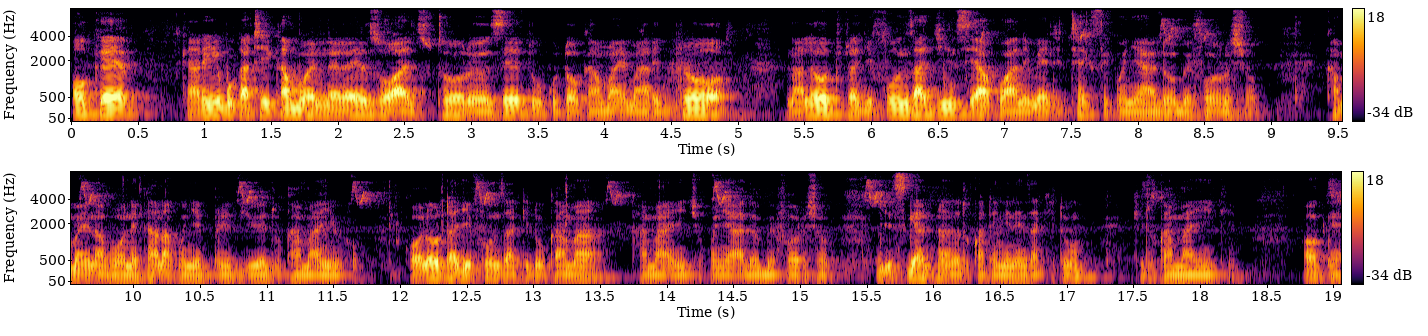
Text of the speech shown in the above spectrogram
Okay, karibu katika mwendelezo wa tutorial zetu kutoka Mimary Pro na leo tutajifunza jinsi ya kuanimate text kwenye Adobe Photoshop kama inavyoonekana kwenye preview yetu kama hivyo. Kwa leo tutajifunza kitu kama kama hicho kwenye Adobe Photoshop. Jinsi gani tunaweza tukatengeneza kitu kitu kama hiki. Okay.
